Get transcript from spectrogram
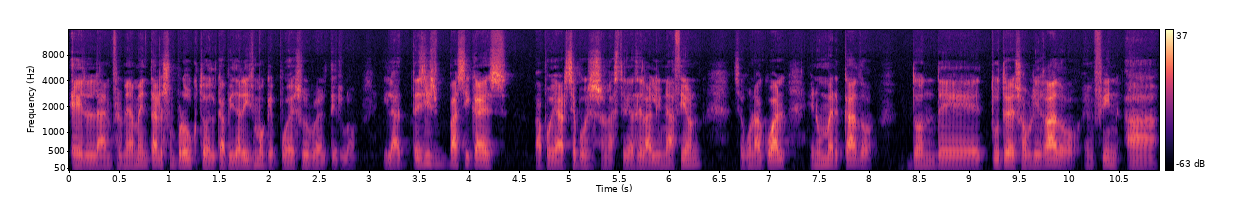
la enfermedad mental es un producto del capitalismo que puede subvertirlo. Y la tesis básica es apoyarse pues en las teorías de la alineación, según la cual en un mercado donde tú te ves obligado, en fin, a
